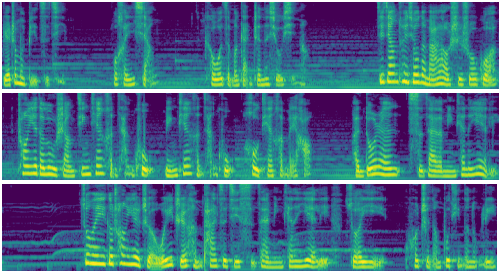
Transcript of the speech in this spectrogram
别这么逼自己。”我很想，可我怎么敢真的休息呢？即将退休的马老师说过：“创业的路上，今天很残酷，明天很残酷，后天很美好。很多人死在了明天的夜里。”作为一个创业者，我一直很怕自己死在明天的夜里，所以我只能不停的努力。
